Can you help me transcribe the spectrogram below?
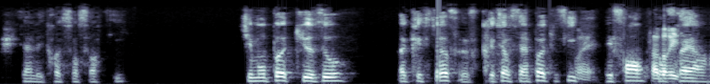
Putain, les trois sont sortis. J'ai mon pote Thiozo, pas Christophe, euh, Christophe c'est un pote aussi, Ouais. et Franck, mon frère,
